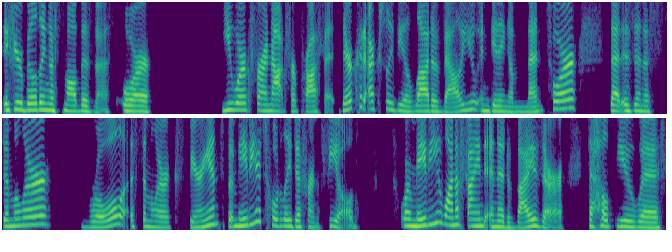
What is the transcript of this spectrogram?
if you're building a small business or you work for a not for profit, there could actually be a lot of value in getting a mentor that is in a similar role, a similar experience, but maybe a totally different field. Or maybe you want to find an advisor to help you with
